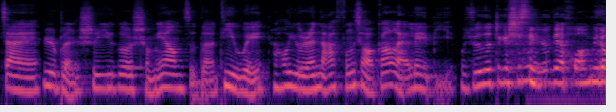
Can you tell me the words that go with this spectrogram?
在日本是一个什么样子的地位，然后有人拿冯小刚来类比，我觉得这个事情有点荒谬。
